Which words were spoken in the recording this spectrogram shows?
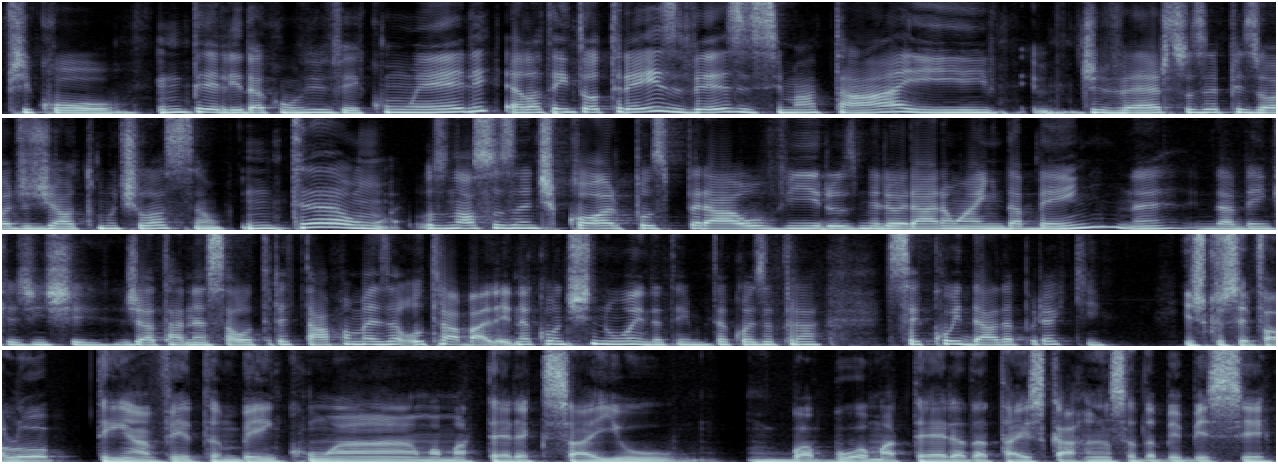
ficou impelida a conviver com ele, ela tentou três vezes se matar e diversos episódios de automutilação. Então, os nossos anticorpos para o vírus melhoraram ainda bem, né? Ainda bem que a gente já está nessa outra etapa, mas o trabalho ainda continua, ainda tem muita coisa para ser cuidada por aqui. Isso que você falou tem a ver também com a, uma matéria que saiu, uma boa matéria da Thais Carrança da BBC,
